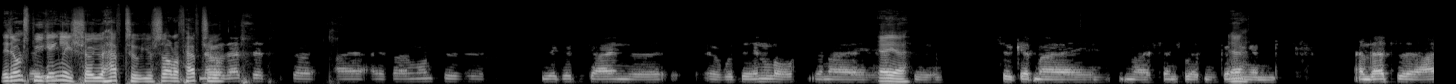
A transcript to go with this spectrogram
They don't speak They- English, so you have to. You sort of have no, to. No, that's it. So I, if I want to be a good guy in the uh, with the in-laws, then I Yeah, yeah. to to get my my French lessons going, and and that's uh, I,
